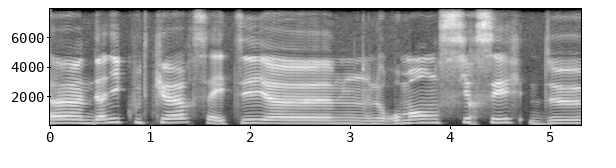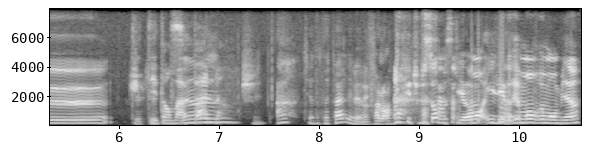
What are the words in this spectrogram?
Euh, dernier coup de cœur, ça a été euh, le roman Circé de. T'es dans ma palle. Je- Ah, tu es dans ta palle? Il va falloir vite que tu le sors parce qu'il est vraiment, il est vraiment, vraiment bien.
